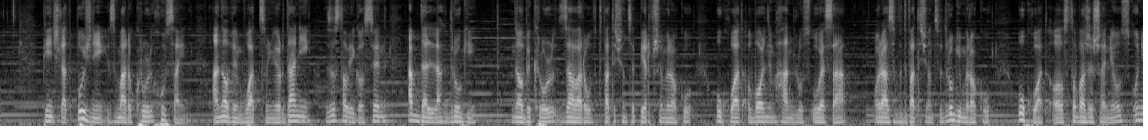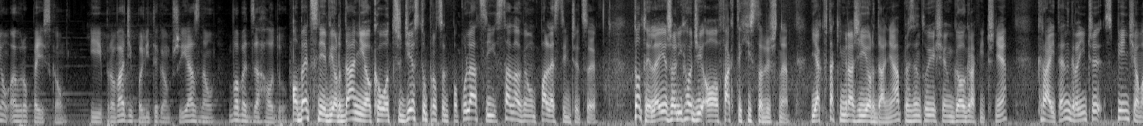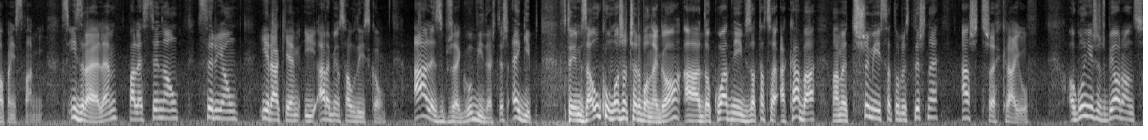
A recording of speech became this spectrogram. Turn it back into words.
Pięć lat później zmarł król Hussein, a nowym władcą Jordanii został jego syn Abdallah II. Nowy król zawarł w 2001 roku układ o wolnym handlu z USA oraz w 2002 roku układ o stowarzyszeniu z Unią Europejską i prowadzi politykę przyjazną wobec Zachodu. Obecnie w Jordanii około 30% populacji stanowią Palestyńczycy. To tyle, jeżeli chodzi o fakty historyczne. Jak w takim razie Jordania prezentuje się geograficznie? Kraj ten graniczy z pięcioma państwami: z Izraelem, Palestyną, Syrią, Irakiem i Arabią Saudyjską. Ale z brzegu widać też Egipt. W tym zaułku Morza Czerwonego, a dokładniej w Zatoce Akaba, mamy trzy miejsca turystyczne aż trzech krajów. Ogólnie rzecz biorąc,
